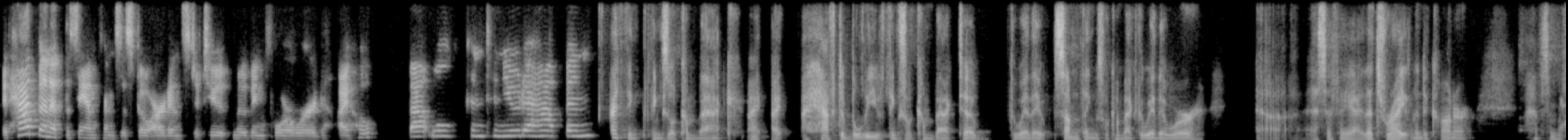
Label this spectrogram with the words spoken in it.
it had been at the San Francisco Art Institute moving forward. I hope that will continue to happen. I think things will come back. I, I, I have to believe things will come back to the way they, some things will come back the way they were. Uh, SFAI. That's right. Linda Connor. I have some, yes.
